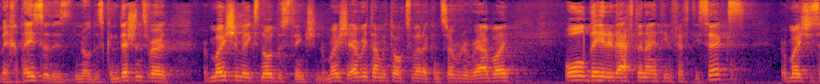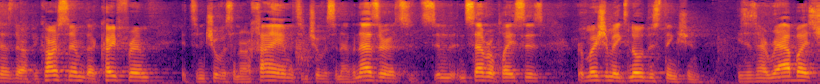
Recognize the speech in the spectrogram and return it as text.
Mechatesa, there's, you know, there's conditions for it. Ramesh makes no distinction. Ramesh, every time he talks about a conservative rabbi, all dated after 1956, Rav Moshe says they're apikarsim, they're kaifrim, it's in Chuvas and Orach Chaim, it's in Chuvas and Even HaEzer, it's, it's in, in several places. Rav Moshe makes no distinction. He says, Harabbis,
